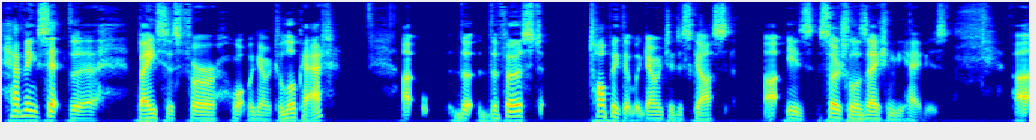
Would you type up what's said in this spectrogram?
having set the basis for what we're going to look at, uh, the the first topic that we're going to discuss uh, is socialization behaviors. Uh,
